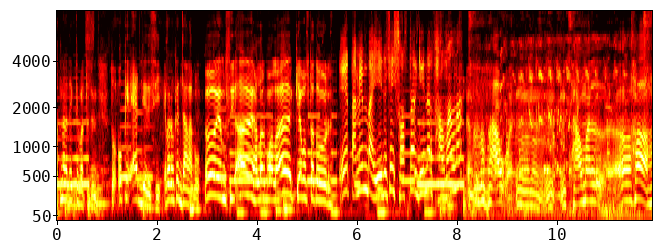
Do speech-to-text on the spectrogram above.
আপনারা দেখতে পাচ্ছেন তো ওকে অ্যাড দিয়ে দিছি এবার ওকে জ্বালাবো। ও এমসি এই হালার বল এই কি অবস্থা তোর? এ তামিম ভাই এই যে সেই সস্তার গেনার ফাউমাল না? ফাও ফাউমাল হ হ।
